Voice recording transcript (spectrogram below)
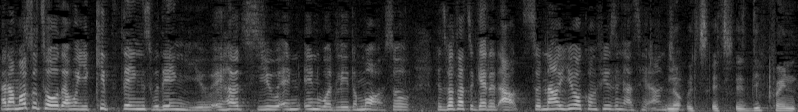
And I'm also told that when you keep things within you, it hurts you in, inwardly the more. So it's better to get it out. So now you are confusing us here, aren't you? No, it's, it's, it's different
